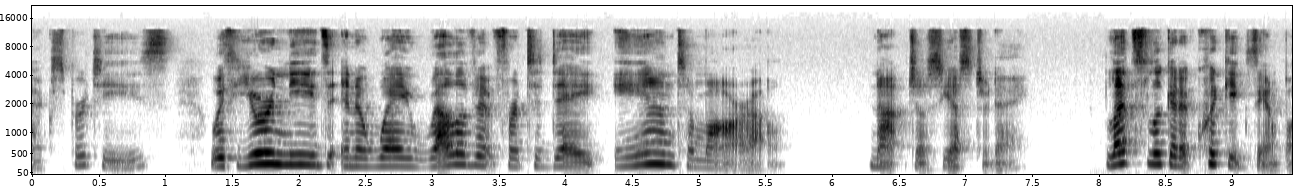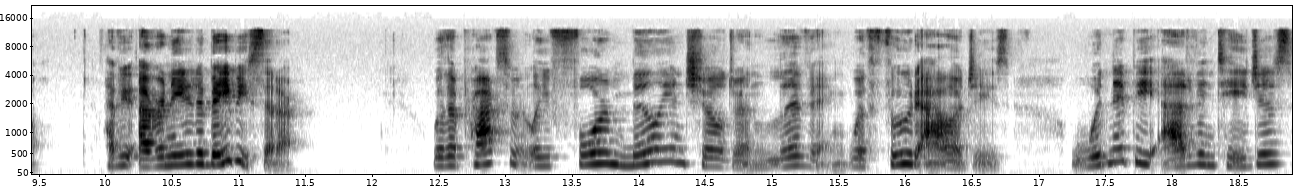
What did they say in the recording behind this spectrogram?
expertise, with your needs in a way relevant for today and tomorrow, not just yesterday. Let's look at a quick example. Have you ever needed a babysitter? With approximately 4 million children living with food allergies, wouldn't it be advantageous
